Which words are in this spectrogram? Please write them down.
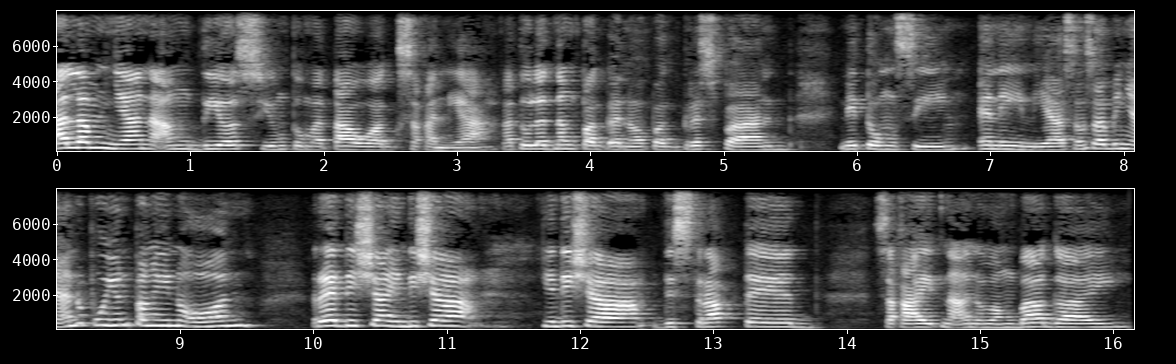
alam niya na ang Diyos yung tumatawag sa kanya. Katulad ng pag ano, pag-respond nitong si Ananias. Ang sabi niya, ano po yun Panginoon? Ready siya, hindi siya hindi siya distracted sa kahit na anumang bagay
